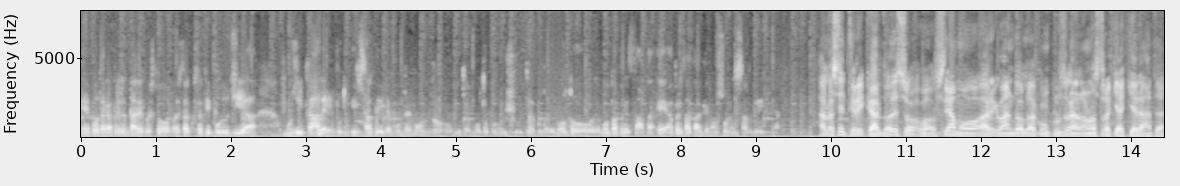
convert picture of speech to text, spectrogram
eh, poter rappresentare questo, questa, questa, tipologia musicale appunto, che in Sardegna appunto, è, molto, molto conosciuta, molto, molto apprezzata e apprezzata anche non solo in Sardegna. Allora, senti Riccardo, adesso oh, stiamo arrivando alla conclusione della nostra chiacchierata.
